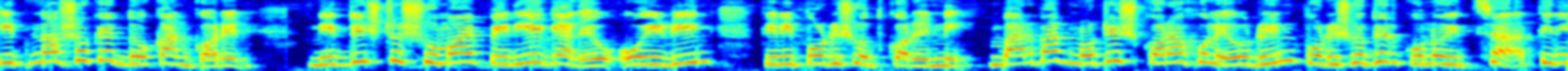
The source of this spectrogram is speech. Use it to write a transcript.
কীটনাশকের দোকান করেন। নির্দিষ্ট সময় পেরিয়ে গেলেও ওই ঋণ তিনি পরিশোধ করেননি। বারবার নোটিশ করা হলেও ঋণ পরিশোধের কোনো ইচ্ছা তিনি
